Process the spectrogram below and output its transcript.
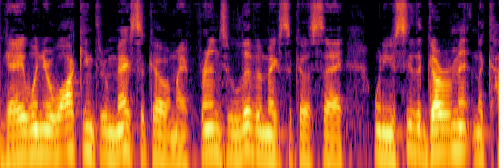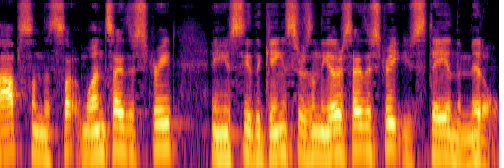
Okay, when you're walking through Mexico, and my friends who live in Mexico say, when you see the government and the cops on the one side of the street, and you see the gangsters on the other side of the street, you stay in the middle.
